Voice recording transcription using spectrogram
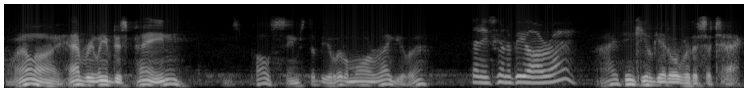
Well, I have relieved his pain. His pulse seems to be a little more regular. Then he's going to be all right. I think he'll get over this attack.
